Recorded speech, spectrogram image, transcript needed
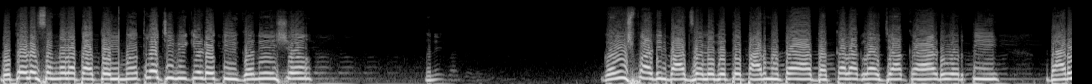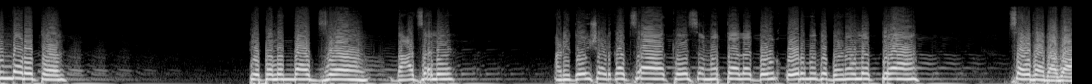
बेतोडे संघाला पाहतो ही महत्वाची विकेट होती. गणेश गणेश पाटील बाद झाले. होते फार मोठा धक्का लागला ज्या खेळाडूवरती दारुंदार होत. ते फलंदाज बाद झाले. आणि दोन षटकाचा खेळ समाप्ताला दोन ओव्हरमध्ये बनवल्या त्या चौदा धावा.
